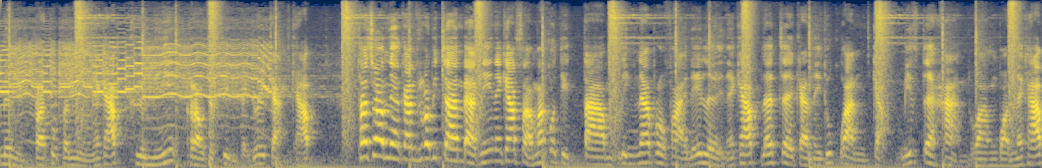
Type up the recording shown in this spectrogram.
1 ประตูต่อหนึ่งนะครับ คืนนี้เราจะฟินไปด้วยกันครับ ถ้าชอบแนวการวิเคราะห์วิจารณ์แบบนี้นะครับ สามารถกดติดตามลิงก์หน้าโปรไฟล์ได้เลยนะครับ และเจอกันในทุกวันกับมิสเตอร์ห่านวางบอลนะครับ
